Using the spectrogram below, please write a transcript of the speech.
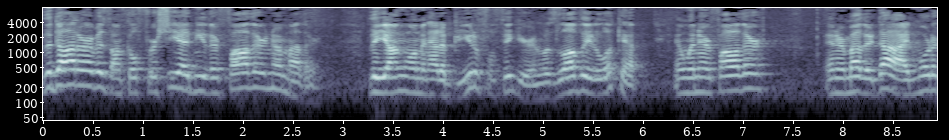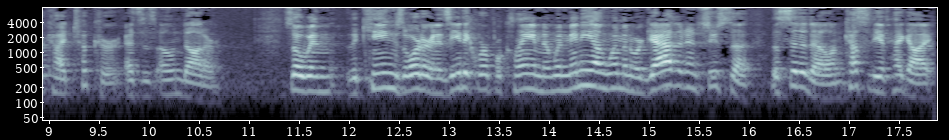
the daughter of his uncle, for she had neither father nor mother. The young woman had a beautiful figure and was lovely to look at. And when her father and her mother died, Mordecai took her as his own daughter. So when the king's order and his edict were proclaimed, and when many young women were gathered in Susa, the citadel, in custody of Hegai,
